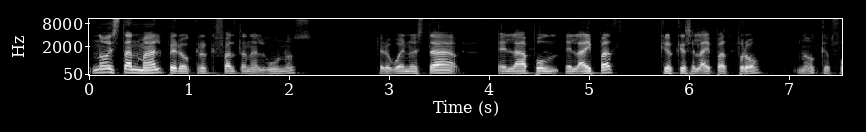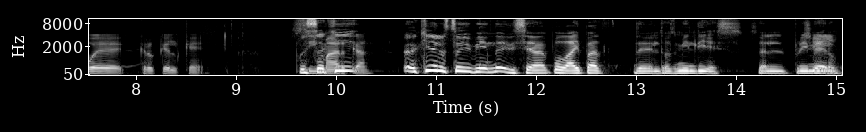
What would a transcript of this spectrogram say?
no están mal, pero creo que faltan algunos. Pero bueno, está el Apple, el iPad, creo que es el iPad Pro, ¿no? Que fue, creo que el que pues sí aquí, marca. Aquí ya lo estoy viendo y dice Apple iPad del 2010, o sea, el primero.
